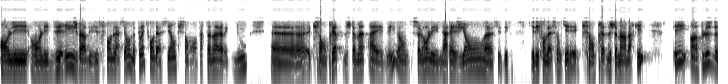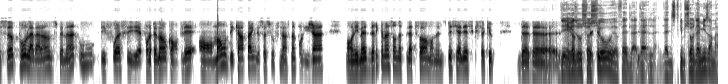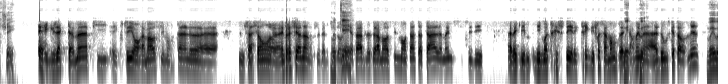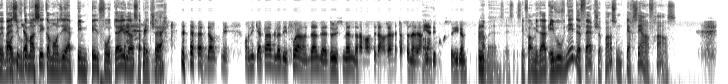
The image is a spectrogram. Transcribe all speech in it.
on les, on les dirige vers des fondations. On a plein de fondations qui sont partenaires avec nous, euh, qui sont prêtes justement à aider. Donc, selon les, la région, euh, il y a des fondations qui, qui, sont prêtes justement à embarquer. Et en plus de ça, pour la balance du paiement, ou des fois c'est pour le paiement au complet, on monte des campagnes de sociofinancement pour les gens. On les met directement sur notre plateforme. On a une spécialiste qui s'occupe de, de, des réseaux sociaux, fait de la, la, distribution, de la mise en marché. Exactement. Puis, écoutez, on ramasse les montants là, euh, d'une façon euh, impressionnante. D'habitude, on est capable de ramasser le montant total, même si c'est des avec les, motricités électriques, des fois, ça monte quand même à 12 14 000. Oui, oui. Ben, si vous commencez, comme on dit, à pimper le fauteuil, là, ça peut être cher. Donc, mais on est capable, là, des fois, en dedans de deux semaines, de ramasser de l'argent. La personne n'a rien oh. déboursé. Là. Ah, ben, c'est formidable. Et vous venez de faire, je pense, une percée en France.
